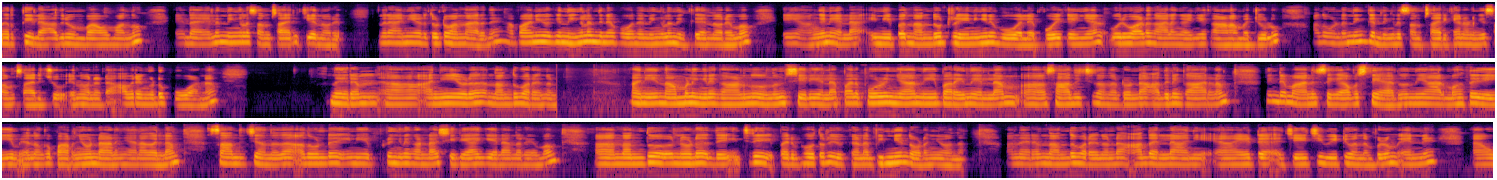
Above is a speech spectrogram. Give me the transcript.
നിർത്തിയില്ല. അതിനു മുമ്പ് അവൻ വന്നു. എന്തായാലും നിങ്ങൾ സംസാരിക്കുക എന്ന് പറയും. അന്നേരം അനി അടുത്തോട്ട് വന്നായിരുന്നേ. അപ്പോൾ അനി ചോദിക്കും നിങ്ങൾ എന്തിനാ പോകുന്നത് നിങ്ങൾ നിൽക്കുക എന്ന് പറയുമ്പോൾ ഏ അങ്ങനെയല്ല. ഇനിയിപ്പോൾ നന്ദു ട്രെയിനിങ്ങിന് പോവല്ലേ? പോയി കഴിഞ്ഞാൽ ഒരുപാട് കാലം കഴിഞ്ഞേ കാണാൻ പറ്റുള്ളൂ. അതുകൊണ്ട് നിങ്ങൾക്ക് എന്തെങ്കിലും സംസാരിക്കാനുണ്ടെങ്കിൽ സംസാരിച്ചു എന്ന് പറഞ്ഞിട്ട് അവരങ്ങോട്ട് പോവാണ്. നേരം അനിയോട് നന്ദു പറയുന്നുണ്ട്. അനി നമ്മളിങ്ങനെ കാണുന്നതൊന്നും ശരിയല്ല. പലപ്പോഴും ഞാൻ നീ പറയുന്ന എല്ലാം സാധിച്ചു തന്നിട്ടുണ്ട്. അതിന് കാരണം നിന്റെ മാനസികാവസ്ഥയായിരുന്നു. നീ ആത്മഹത്യ ചെയ്യും എന്നൊക്കെ പറഞ്ഞുകൊണ്ടാണ് ഞാൻ അതെല്ലാം സാധിച്ചു തന്നത്. അതുകൊണ്ട് ഇനി എപ്പോഴും ഇങ്ങനെ കണ്ടാൽ ശരിയാകിയല്ല എന്ന് പറയുമ്പം നന്ദുവിനോട് ഇച്ചിരി പരിഭവത്തോട് ചോദിക്കുകയാണ് പിന്നെയും തുടങ്ങി വന്ന്? അന്നേരം നന്ദു പറയുന്നുണ്ട് അതല്ല അനി ആയിട്ട് ചേച്ചി വീട്ടിൽ വന്നപ്പോഴും എന്നെ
